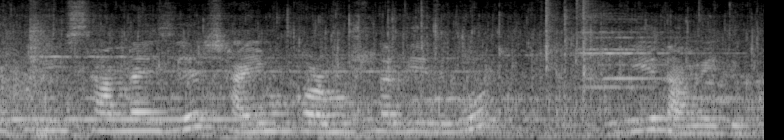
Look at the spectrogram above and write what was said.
এখন এই সানরাইজের শাড়ি মশলা দিয়ে দেবো, দিয়ে নামিয়ে দেবো।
